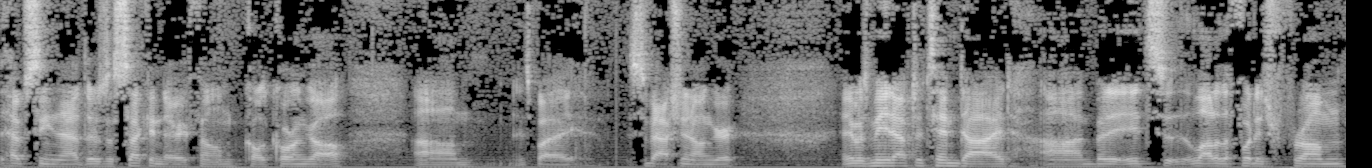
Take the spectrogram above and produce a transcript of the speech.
have seen that, there's a secondary film called Korengal. Um, it's by Sebastian Junger. And it was made after Tim died, um, but it's a lot of the footage from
